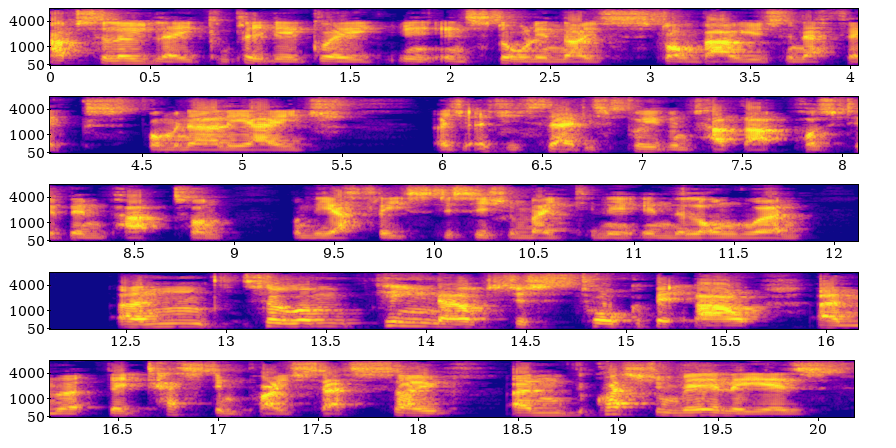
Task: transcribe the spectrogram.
Absolutely, completely agree. In, installing those strong values and ethics from an early age, as, as you said, it's proven to have that positive impact on on the athlete's decision making in, in the long run. Um, so I'm keen now to just talk a bit about um, the testing process. So um, the question really is,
